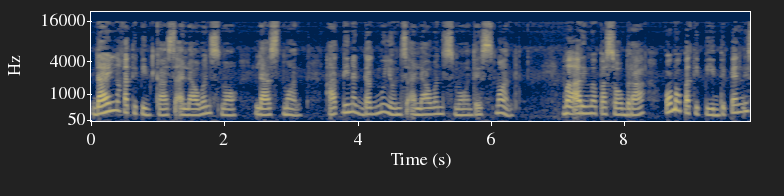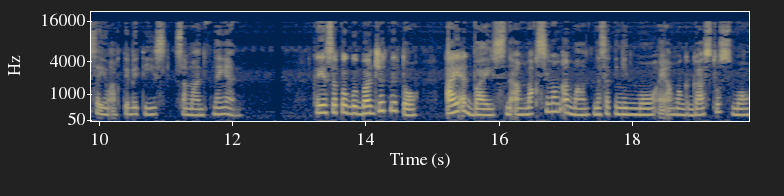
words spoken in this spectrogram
dahil nakatipid ka sa allowance mo last month at dinagdag mo yon sa allowance mo this month. Maaring mapasobra o mapatipid depende sa iyong activities sa month na yan. Kaya sa pagbabudget nito, I advise na ang maximum amount na sa tingin mo ay ang magagastos mo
